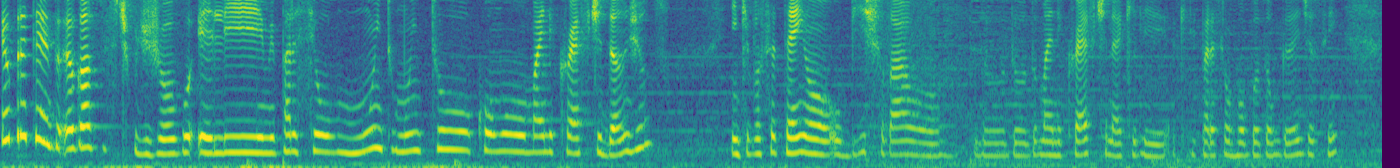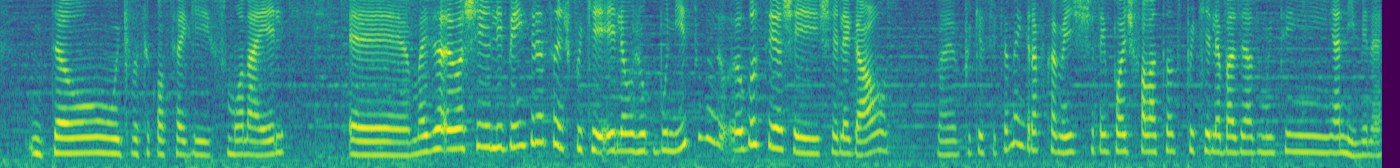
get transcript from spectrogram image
Eu pretendo, eu gosto desse tipo de jogo. Ele me pareceu muito, muito como Minecraft Dungeons, em que você tem o, o bicho lá o- do, do, do Minecraft, né? Aquele, aquele parece um robôzão grande assim. Então, que você consegue summonar ele. É, mas eu- achei ele bem interessante, porque ele é um jogo bonito, eu, eu gostei, achei, achei legal. Né? Porque assim, também graficamente a gente nem pode falar tanto porque ele é baseado muito em anime, né?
